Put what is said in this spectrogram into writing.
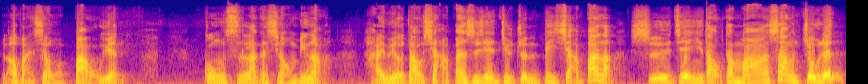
老板向我抱怨，公司那个小明啊，还没有到下班时间就准备下班了，时间一到他马上走人。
